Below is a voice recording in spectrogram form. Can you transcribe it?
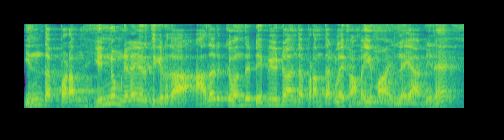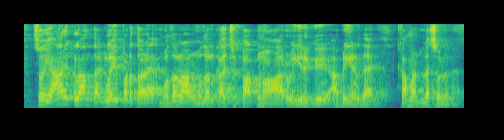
இந்த படம் இன்னும் நிலைநிறுத்துகிறதா? அதற்கு வந்து டெபியூட்டாக இந்த படம் தக்லைஃப் அமையுமா இல்லையா அப்படின்னு. ஸோ யாருக்கெல்லாம் தக்லைஃப் படத்தோட முதல் நாள் முதல் காட்சி பார்க்கணும் ஆர்வம் இருக்குது அப்படிங்கிறத கமெண்ட்டில் சொல்லுங்கள்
